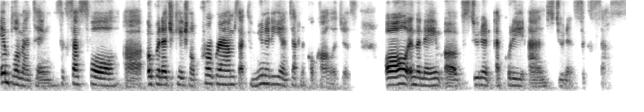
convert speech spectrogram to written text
implementing successful uh, open educational programs at community and technical colleges, all in the name of student equity and student success.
